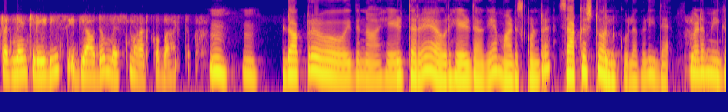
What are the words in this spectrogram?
ಪ್ರೆಗ್ನೆಂಟ್ ಲೇಡೀಸ್ ಇದ್ಯಾವುದೋ ಮಿಸ್ ಮಾಡ್ಕೋಬಾರ್ದು. ಡಾಕ್ಟರ್ ಇದನ್ನ ಹೇಳ್ತಾರೆ ಅವ್ರು ಹೇಳ್ದಾಗೆ ಮಾಡಿಸ್ಕೊಂಡ್ರೆ ಸಾಕಷ್ಟು ಅನುಕೂಲಗಳಿದೆ. ಮೇಡಮ್ ಈಗ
